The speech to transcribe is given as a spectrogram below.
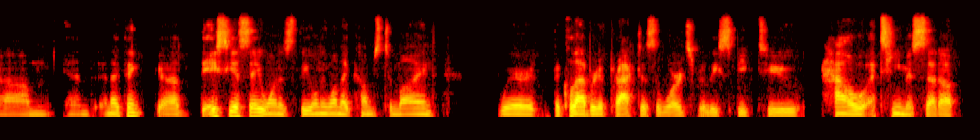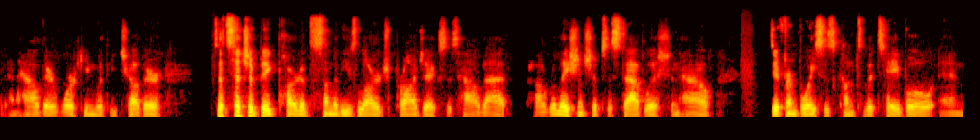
Um, and, and I think uh, the ACSA one is the only one that comes to mind where the collaborative practice awards really speak to how a team is set up and how they're working with each other. So it's such a big part of some of these large projects is how that uh, relationships establish and how different voices come to the table and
